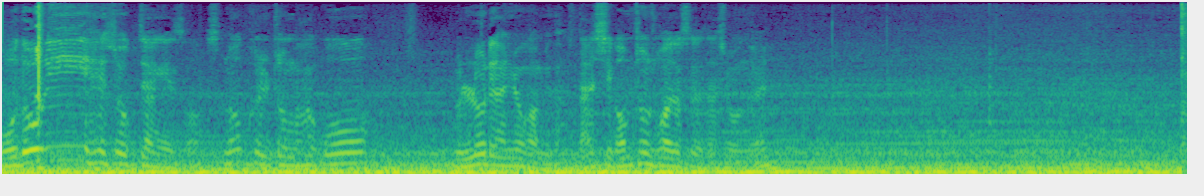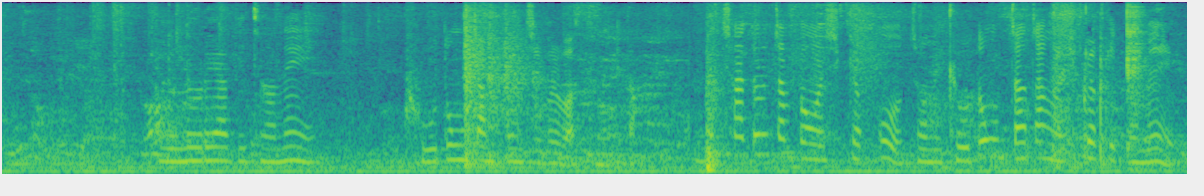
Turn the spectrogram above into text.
오도리 해수욕장에서 스노클 좀 하고 물놀이 하려고 합니다. 날씨가 엄청 좋아졌어요, 다시 오늘. 물놀이 하기 전에 교동 짬뽕집을 왔습니다. 근데 차돌 짬뽕을 시켰고 저는 교동 짜장을 시켰기 때문에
